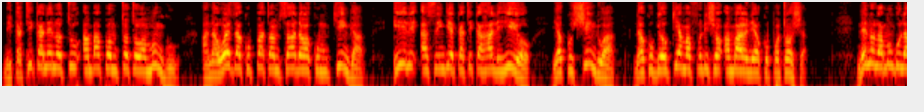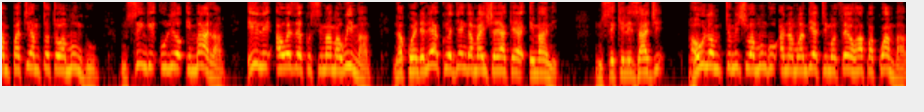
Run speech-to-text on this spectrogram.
Ni katika neno tu ambapo mtoto wa mungu anaweza kupata msaada wa kumkinga ili asiingie katika hali hiyo ya kushindwa na kugeukia mafundisho ambayo ni ya kupotosha neno la mungu lampatia mtoto wa mungu msingi ulio imara ili aweze kusimama wima na kuendelea kuyajenga maisha yake ya imani. Msikilizaji paulo mtumishi wa mungu anamwambia timotheo hapa kwamba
